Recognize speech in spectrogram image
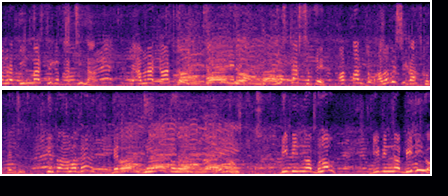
আমরা তিন মাস থেকে পাচ্ছি না। আমরা কাজ করি নিষ্ঠার সাথে অত্যন্ত ভালোবেসে কাজ করতেছি। কিন্তু আমাদের বেতন বিভিন্ন ব্লগ, বিভিন্ন ভিডিও,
